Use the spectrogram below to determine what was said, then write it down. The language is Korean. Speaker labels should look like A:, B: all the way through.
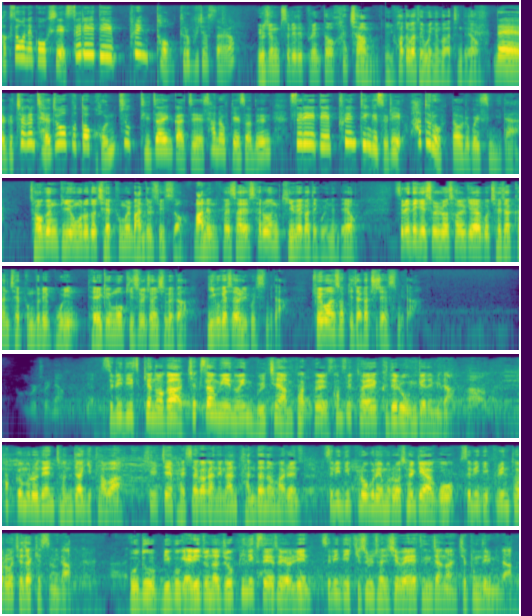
A: 박성원 앵커 혹시 3D 프린터 들어보셨어요?
B: 요즘 3D 프린터 한참 이 화두가 되고 있는 것 같은데요.
A: 네, 그 최근 제조업부터 건축 디자인까지 산업계에서는 3D 프린팅 기술이 화두로 떠오르고 있습니다.
B: 적은 비용으로도 제품을 만들 수 있어 많은 회사의 새로운 기회가 되고 있는데요. 3D 기술로 설계하고 제작한 제품들이 모인 대규모 기술 전시회가 미국에서 열리고 있습니다. 최원석 기자가 취재했습니다.
C: 3D 스캐너가 책상 위에 놓인 물체 안팎을 컴퓨터에 그대로 옮겨냅니다. 합금으로 된 전자기타와 실제 발사가 가능한 단단한 활은 3D 프로그램으로 설계하고 3D 프린터로 제작했습니다. 모두 미국 애리조나주 피닉스에서 열린 3D 기술 전시회에 등장한 제품들입니다.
